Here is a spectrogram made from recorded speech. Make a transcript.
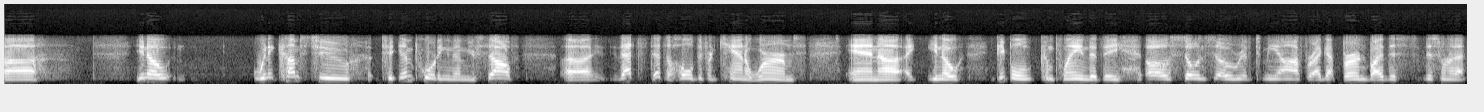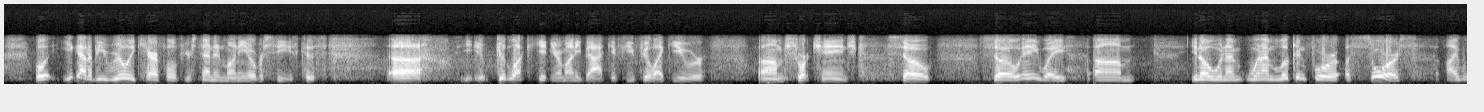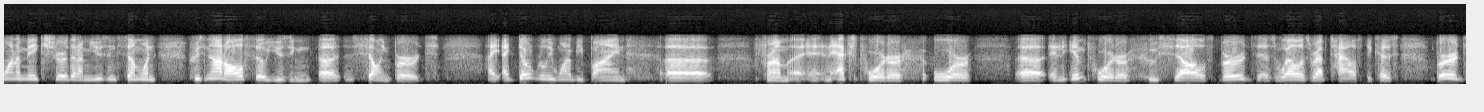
uh, you know, when it comes to to importing them yourself, uh, that's that's a whole different can of worms. And uh, I, you know, people complain that they oh so and so ripped me off or I got burned by this this one or that. Well, you got to be really careful if you're sending money overseas because uh, you, good luck getting your money back if you feel like you were um, shortchanged. So so anyway, um, you know when I'm when I'm looking for a source, I want to make sure that I'm using someone who's not also using uh, selling birds. I, I don't really want to be buying uh, from a, an exporter or uh, an importer who sells birds as well as reptiles because birds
